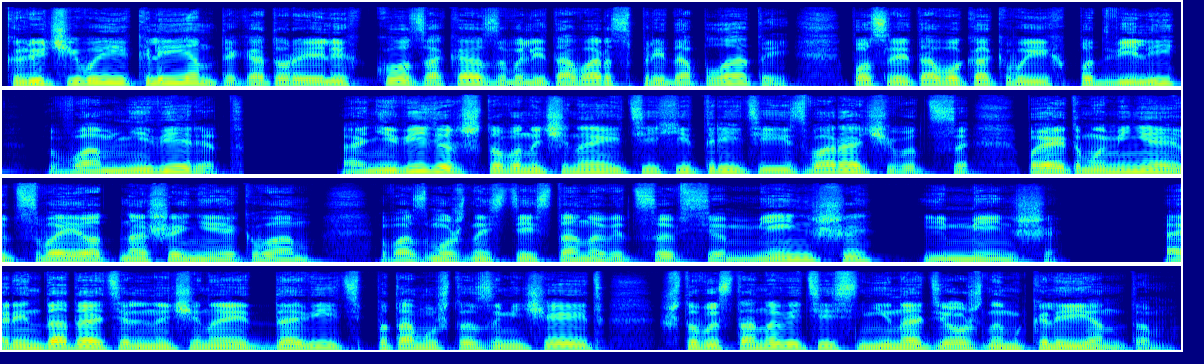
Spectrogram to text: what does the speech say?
Ключевые клиенты, которые легко заказывали товар с предоплатой, после того, как вы их подвели, вам не верят. Они видят, что вы начинаете хитрить и изворачиваться, поэтому меняют свое отношение к вам. Возможностей становится все меньше и меньше. Арендодатель начинает давить, потому что замечает, что вы становитесь ненадежным клиентом.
